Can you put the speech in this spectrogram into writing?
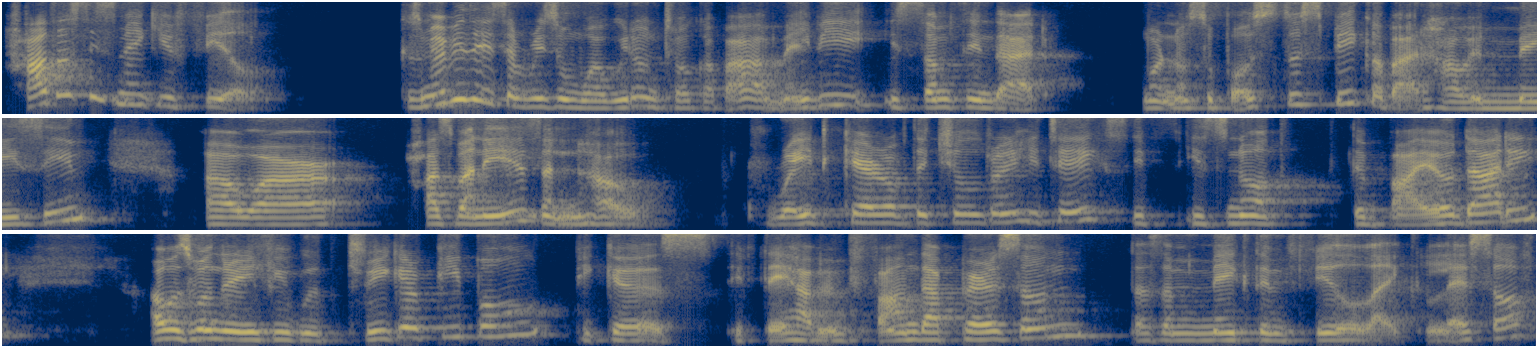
how does this make you feel? Because maybe there's a reason why we don't talk about. Maybe it's something that we're not supposed to speak about how amazing our husband is and how great care of the children he takes. If it's not the bio daddy i was wondering if it would trigger people because if they haven't found that person doesn't make them feel like less of.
